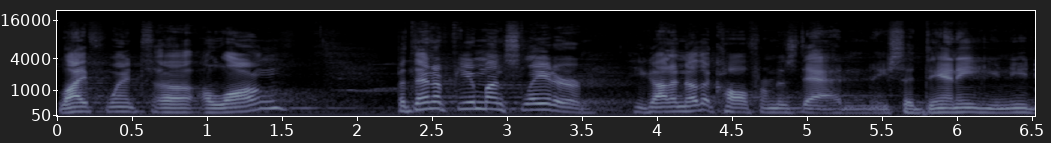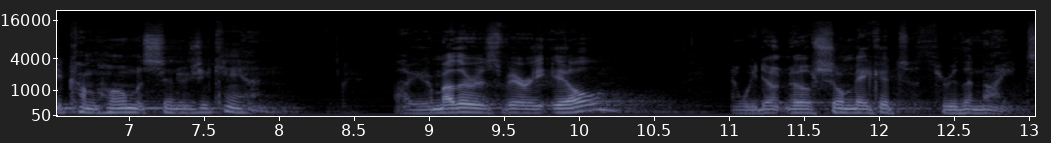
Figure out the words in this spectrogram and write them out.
Life went uh, along. But then a few months later, he got another call from his dad, and he said, Danny, you need to come home as soon as you can. Uh, your mother is very ill, and we don't know if she'll make it through the night.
